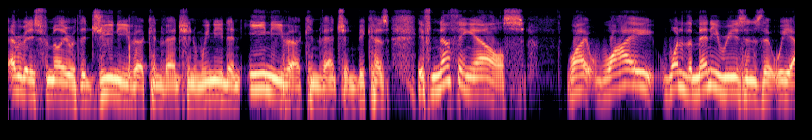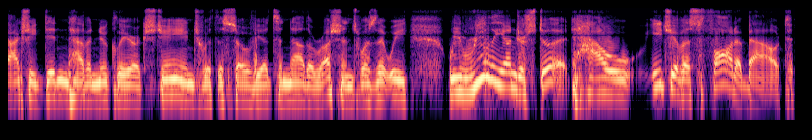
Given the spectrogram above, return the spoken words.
everybody's familiar with the Geneva Convention. We need an ENEVA Convention because if nothing else why why one of the many reasons that we actually didn't have a nuclear exchange with the Soviets and now the Russians was that we we really understood how each of us thought about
